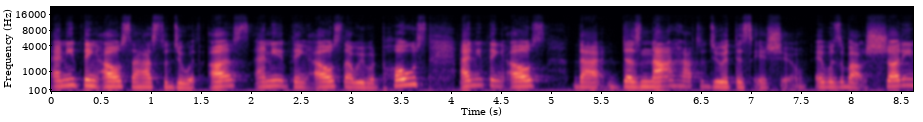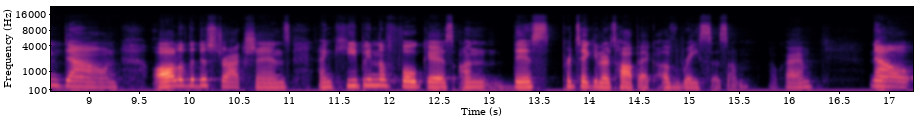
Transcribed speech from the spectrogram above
anything else that has to do with us, anything else that we would post, anything else that does not have to do with this issue. It was about shutting down all of the distractions and keeping the focus on this particular topic of racism. Okay. Now,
